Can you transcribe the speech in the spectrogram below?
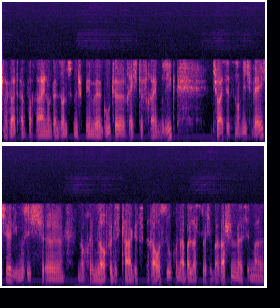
hört einfach rein. Und ansonsten spielen wir gute, rechtefreie Musik. Ich weiß jetzt noch nicht welche, die muss ich äh, noch im Laufe des Tages raussuchen, aber lasst euch überraschen, da ist immer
